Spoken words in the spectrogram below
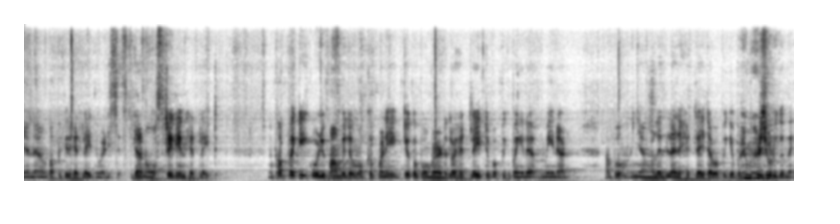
പിന്നെ പപ്പയ്ക്ക് ഒരു ഹെഡ്ലൈറ്റ് മേടിച്ച്. ഇതാണ് ഓസ്ട്രേലിയൻ ഹെഡ്ലൈറ്റ്. പപ്പയ്ക്ക് ഈ കോഴി ഫാമിലും ഒക്കെ പണിക്കൊക്കെ പോകുമ്പോഴുണ്ടല്ലോ ഹെഡ്ലൈറ്റ് പപ്പയ്ക്ക് ഭയങ്കര മെയിനാണ്. അപ്പം ഞങ്ങളെല്ലാവരും ഹെഡ്ലൈറ്റ് അവപ്പിക്കും എപ്പോഴും മേടിച്ചു കൊടുക്കുന്നത്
